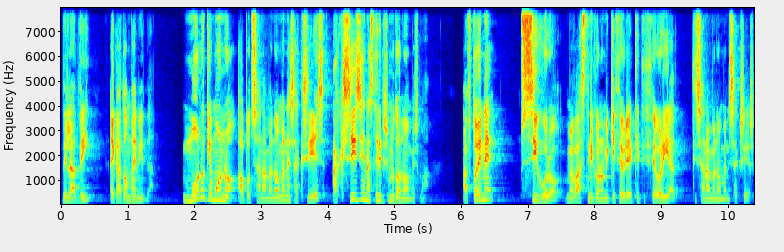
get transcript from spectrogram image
Δηλαδή 150. Μόνο και μόνο από τις αναμενόμενες αξίες αξίζει να στρίψουμε το νόμισμα. Αυτό είναι σίγουρο με βάση την οικονομική θεωρία και τη θεωρία της αναμενόμενης αξίας.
